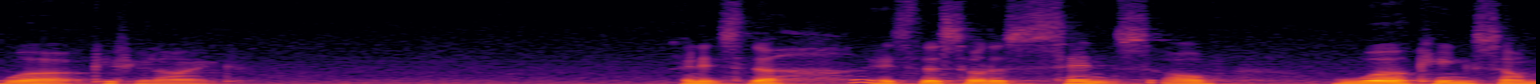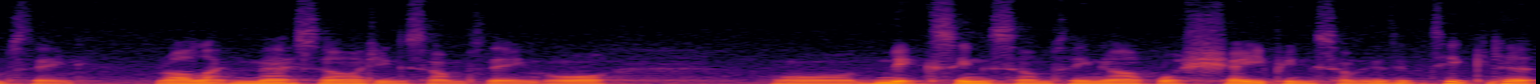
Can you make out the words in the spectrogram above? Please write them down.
work, if you like. And it's the, it's the sort of sense of working something, rather like massaging something or, or mixing something up or shaping something. There's a particular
